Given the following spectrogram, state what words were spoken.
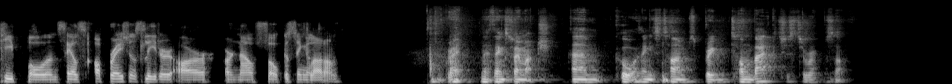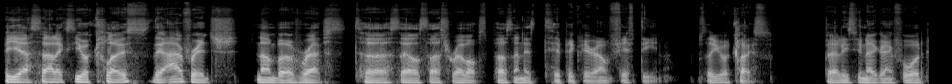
people and sales operations leader are are now focusing a lot on. Great. No, thanks very much. Um, cool. I think it's time to bring Tom back just to wrap us up. Yes, Alex, you are close. The average number of reps to sales slash RevOps person is typically around 15. So you are close but at least you know going forward.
